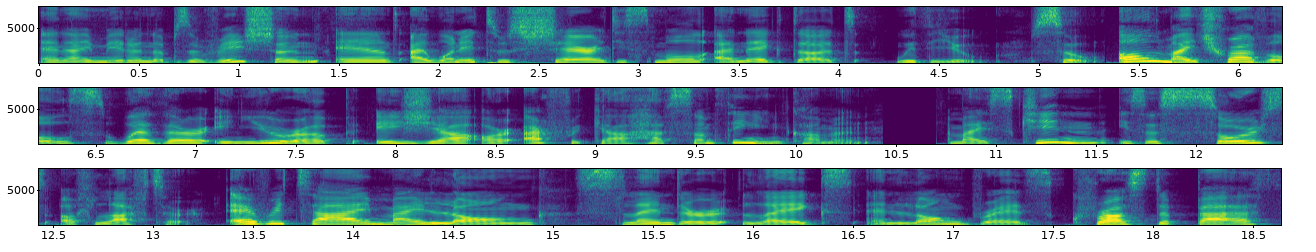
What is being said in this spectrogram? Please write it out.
and I made an observation, and I wanted to share this small anecdote with you. So, all my travels, whether in Europe, Asia, or Africa, have something in common. My skin is a source of laughter. Every time my long, slender legs and long braids cross the path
